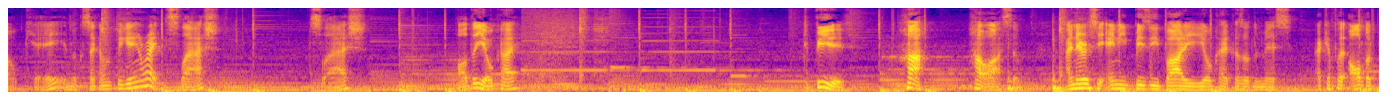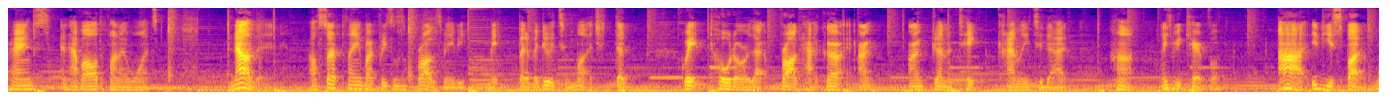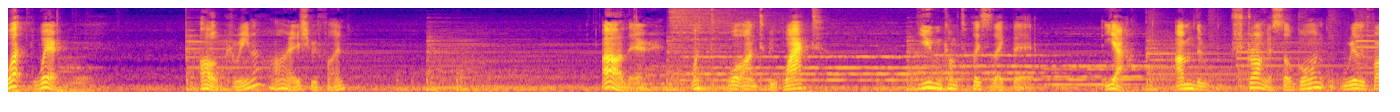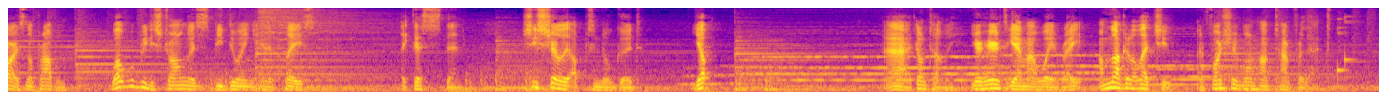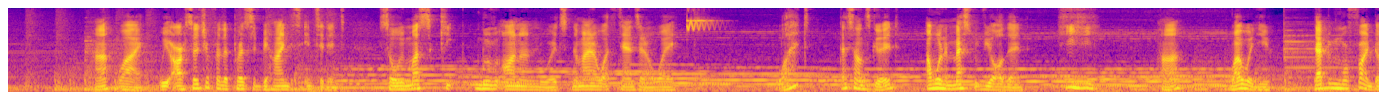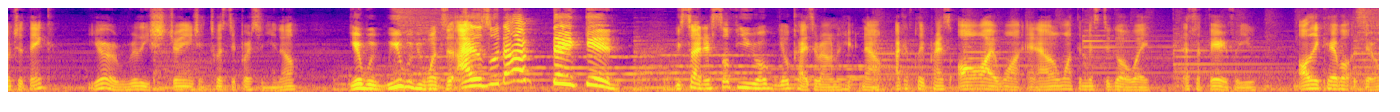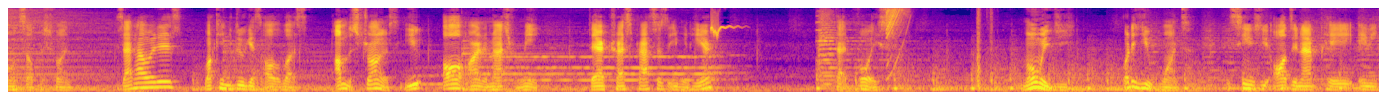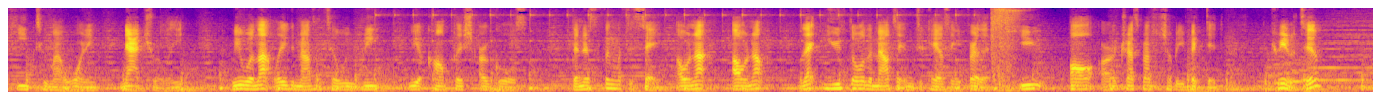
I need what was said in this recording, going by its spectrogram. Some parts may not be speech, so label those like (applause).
Okay, it looks like I'm beginning right. Slash. Slash. All the yokai. Defeated. Ha! How awesome. I never see any busybody yokai because of the miss. I can play all the pranks and have all the fun I want. Now then, I'll start playing by freezing some frogs maybe. But if I do it too much, the great Toto or that frog hat girl aren't, aren't gonna take kindly to that. Huh, I need to be careful. Ah, idiot spot. What? Where? Oh, Cirno? Alright, it should be fun. Oh, there. What? Want to be whacked? You even come to places like that. Yeah, I'm the strongest, so going really far is no problem. What would be the strongest be doing in a place like this, then? She's surely up to no good. Yup. Ah, don't tell me. You're here to get in my way, right? I'm not gonna let you. Unfortunately, won't have time for that. Huh? Why? We are searching for the person behind this incident, so we must keep moving on onwards, no matter what stands in our way. What? That sounds good. I want to mess with you all then. Hee hee. Huh? Why would you? That'd be more fun, don't you think? You're a really strange and twisted person, you know? You would, you would be one to. I was what I'm thinking! Besides, there's so few yokais around here now. I can play pranks all I want, and I don't want the mist to go away. That's a fairy for you. All they care about is their own selfish fun. Is that how it is? What can you do against all of us? I'm the strongest. You all aren't a match for me. There are trespassers even here? That voice. Momiji, what do you want? It seems you all do not pay any heed to my warning. Naturally. We will not leave the mountain until we, we accomplish our goals. Then there's nothing left to say. I will not I will not let you throw the mountain into chaos any further. You all are trespassers shall be evicted. Cirno too?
